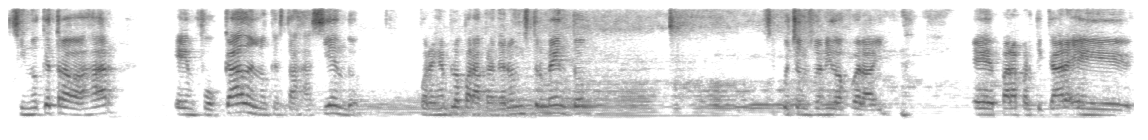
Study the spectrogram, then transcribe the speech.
sino que trabajar enfocado en lo que estás haciendo. Por ejemplo, para aprender un instrumento, se escucha un sonido afuera ahí, eh, para practicar eh,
